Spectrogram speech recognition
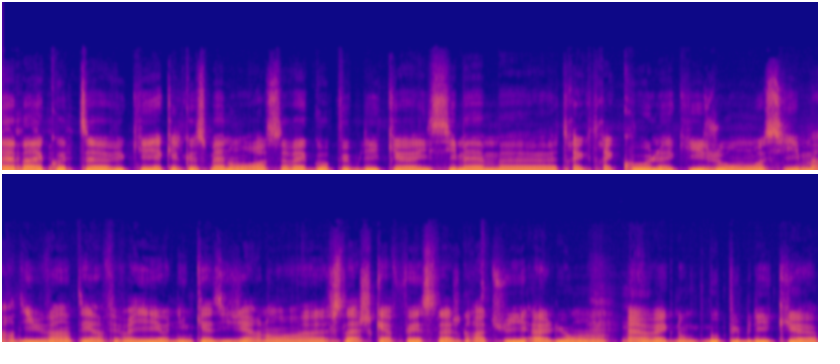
eh ben écoute, euh, vu qu'il y a quelques semaines on recevait Go Public euh, ici même, euh, très très cool, et qui joueront aussi mardi 21 février au Ninkasi Gerland euh, slash café slash gratuit à Lyon, avec donc Go Public, euh,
